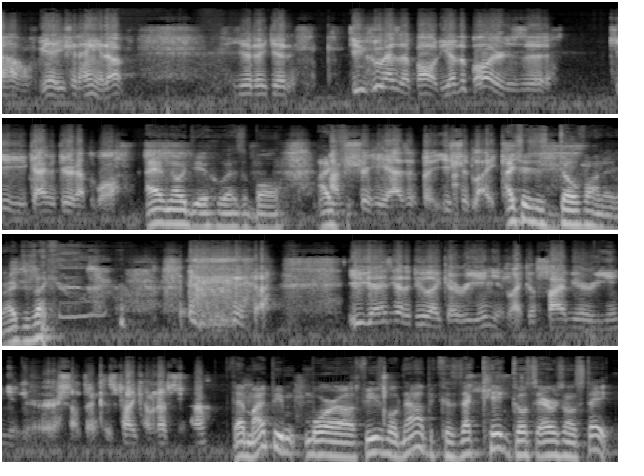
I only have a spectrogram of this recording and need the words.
Oh, yeah, you should hang it up. You gotta get. Do you, who has that ball? Do you have the ball, or is the key guy who threw it have the ball? I have no idea who has the ball. I I'm sure he has it, but you should like. I should just dove on it, right? Just like you guys got to do like a reunion, like a five-year reunion or something, because it's probably coming up soon, huh? that might be more uh, feasible now because that kid goes to Arizona State.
